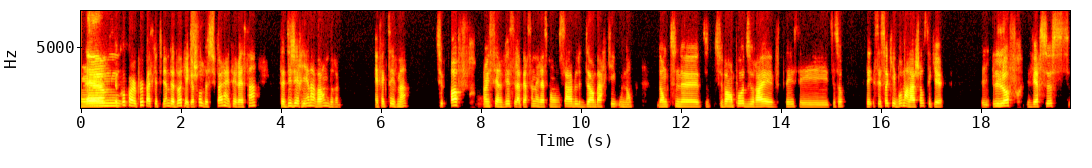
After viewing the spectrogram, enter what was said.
Euh, je te euh, coupe un peu parce que tu viens de dire quelque chose de super intéressant. Tu as dit j'ai rien à vendre. Effectivement, tu offres un service et la personne est responsable d'embarquer ou non. Donc, tu ne tu, vends pas du rêve. C'est ça. C'est ça qui est beau dans la chose, c'est que l'offre versus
